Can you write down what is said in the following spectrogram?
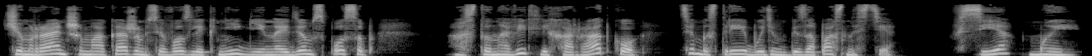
Чем раньше мы окажемся возле книги и найдем способ Остановить лихорадку, тем быстрее будем в безопасности. Все мы.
